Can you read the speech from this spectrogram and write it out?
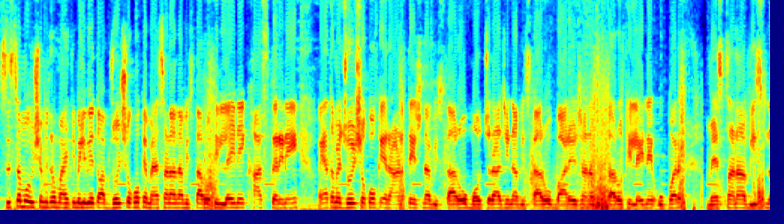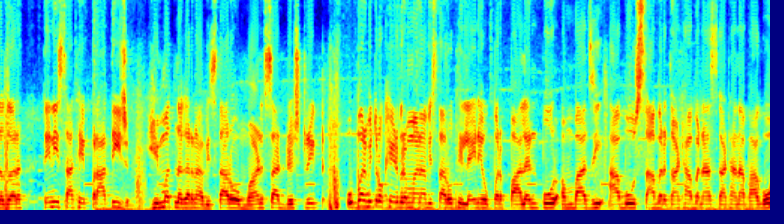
સિસ્ટમો વિશે મિત્રો માહિતી મેળવીએ તો આપ જોઈ શકો કે મહેસાણાના વિસ્તારોથી લઈને ખાસ કરીને અહીંયા તમે જોઈ શકો કે રાણતેજના વિસ્તારો, મોચરાજીના વિસ્તારો, બારેજાના વિસ્તારોથી લઈને ઉપર મહેસાણા, વિસનગર, તેની સાથે પ્રાતિજ, હિંમતનગરના વિસ્તારો, માણસા ડિસ્ટ્રિક્ટ ઉપર મિત્રો ખેડ બ્રહ્માના વિસ્તારોથી લઈને ઉપર પાલનપુર, અંબાજી, આબુ, સાબરકાંઠા, બનાસકાંઠાના ભાગો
